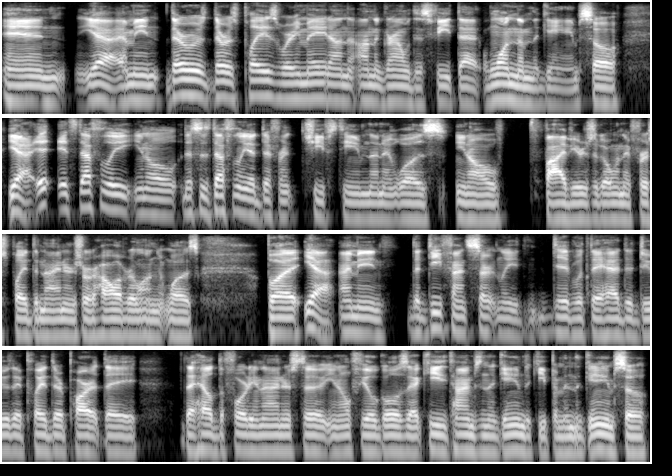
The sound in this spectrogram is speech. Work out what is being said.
And yeah, I mean, there was there was plays where he made on the on the ground with his feet that won them the game. So yeah, it, it's definitely you know this is definitely a different Chiefs team than it was you know five years ago when they first played the Niners or however long it was. But yeah, I mean, the defense certainly did what they had to do. They played their part. They they held the 49ers to, you know, field goals at key times in the game to keep them in the game. So,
